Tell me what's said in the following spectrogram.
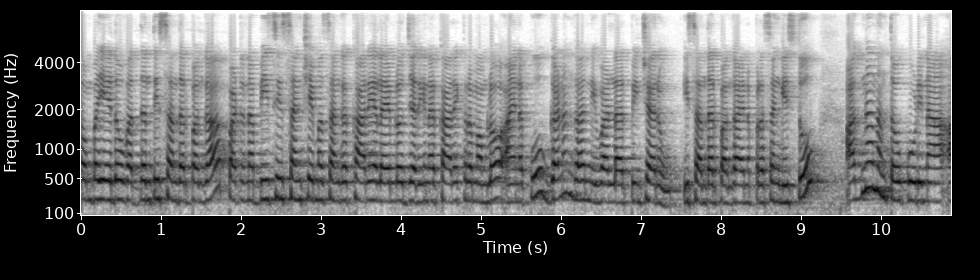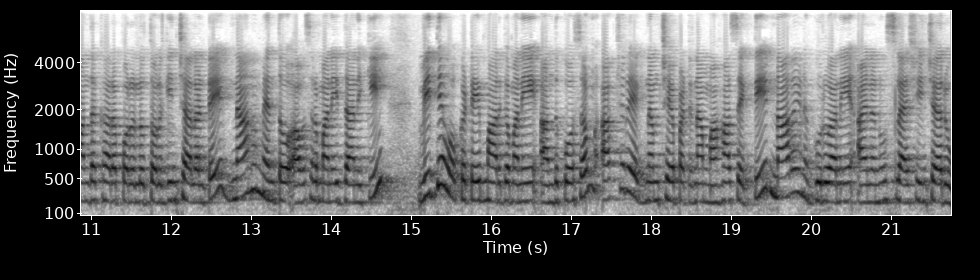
తొంభై ఐదో వర్ధంతి సందర్భంగా పట్టణ బీసీ సంక్షేమ సంఘ కార్యాలయంలో జరిగిన కార్యక్రమంలో ఆయనకు ఘనంగా నివాళులర్పించారు. ఈ సందర్భంగా ఆయన ప్రసంగిస్తూ అజ్ఞానంతో కూడిన అంధకార పొరలు తొలగించాలంటే జ్ఞానం ఎంతో అవసరమని దానికి విద్య ఒకటే మార్గమని అందుకోసం అక్షర యజ్ఞం చేపట్టిన మహాశక్తి నారాయణ గురు అని ఆయనను శ్లాఘించారు.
